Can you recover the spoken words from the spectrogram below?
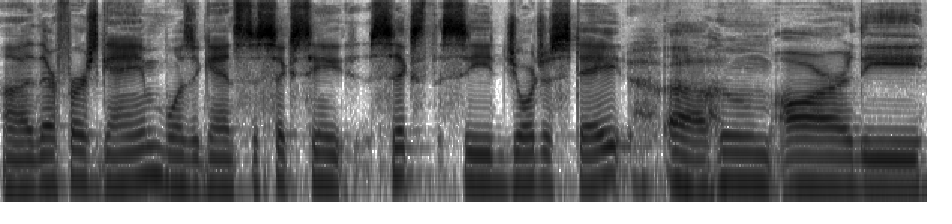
Uh, their first game was against the 16, sixth seed Georgia State, uh, whom are the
